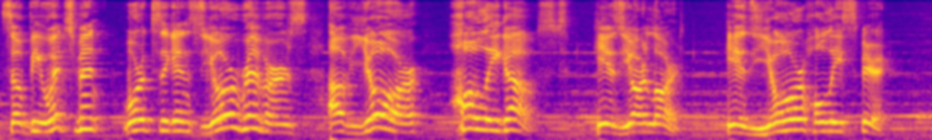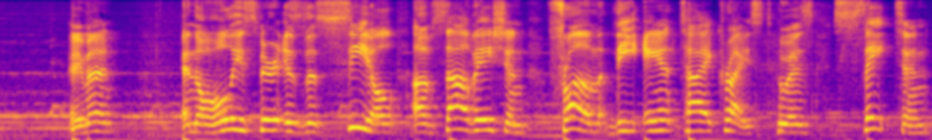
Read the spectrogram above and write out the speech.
So bewitchment works against your rivers of your Holy Ghost. He is your Lord. He is your Holy Spirit. Amen. And the Holy Spirit is the seal of salvation from the Antichrist, who is Satan,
